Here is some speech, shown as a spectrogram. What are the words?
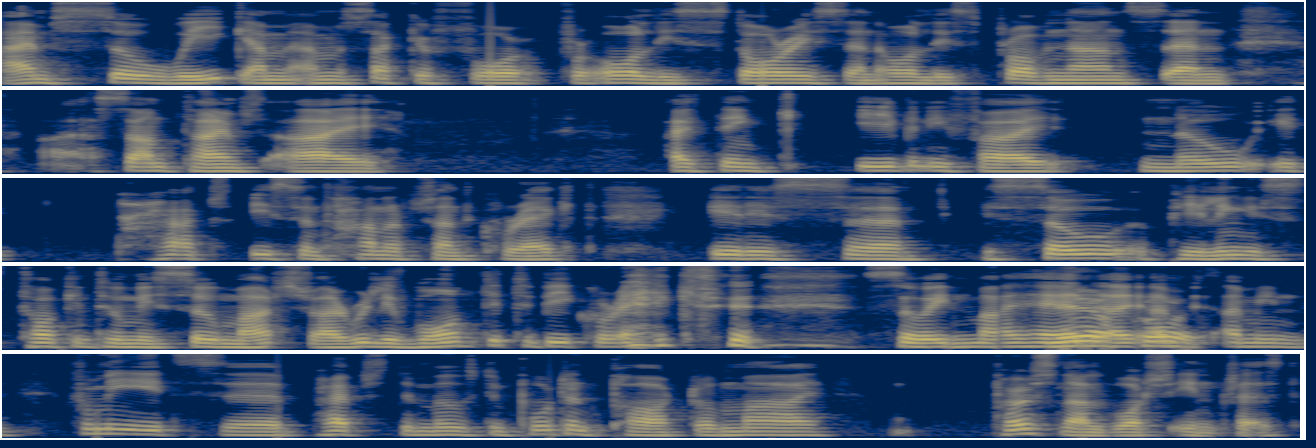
I'm so weak. I'm I'm a sucker for for all these stories and all this provenance, and uh, sometimes I I think even if I know it perhaps isn't hundred percent correct, it is uh, is so appealing. It's talking to me so much. So I really want it to be correct. so in my head, Yeah, I, I. I mean, for me, it's uh, perhaps the most important part of my personal watch interest.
